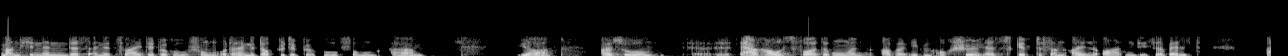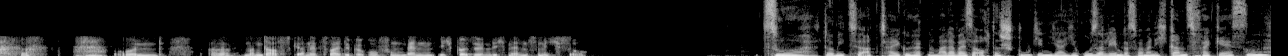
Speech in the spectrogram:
Manche nennen das eine zweite Berufung oder eine doppelte Berufung. Ähm, ja, also äh, Herausforderungen, aber eben auch Schönes gibt es an allen Orten dieser Welt. Und äh, man darf es gerne zweite Berufung nennen. Ich persönlich nenne es nicht so. Zur Dormitio-Abtei gehört normalerweise auch das Studienjahr Jerusalem. Das wollen wir nicht ganz vergessen,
